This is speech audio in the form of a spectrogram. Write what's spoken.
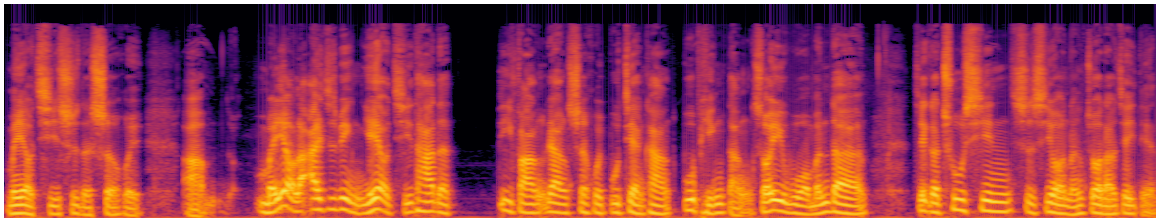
没有歧视的社会啊。没有了艾滋病，也有其他的地方让社会不健康、不平等。所以我们的这个初心是希望能做到这一点。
